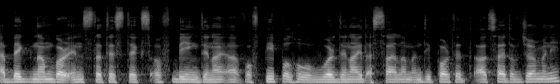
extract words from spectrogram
a big number in statistics of being denied uh, of people who were denied asylum and deported outside of Germany,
